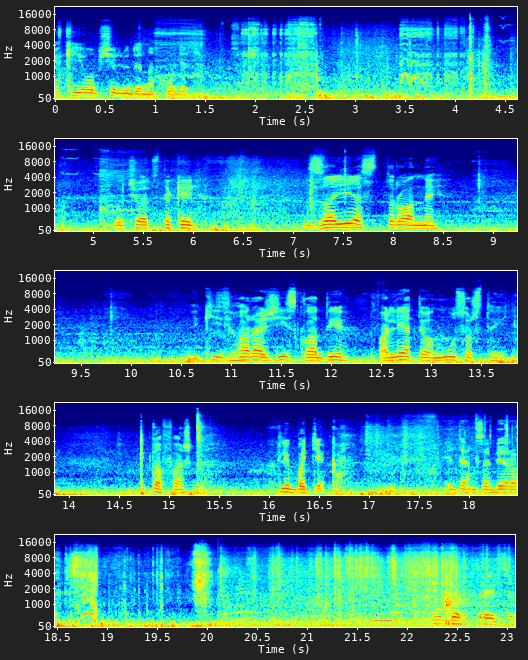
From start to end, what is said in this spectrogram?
Які взагалі люди знаходять. Получається такий заїзд странний. Якісь гаражі, склади, палети, он мусор стоїть. І кафешка, хліботека. Ідемо забирати. Убер 30.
